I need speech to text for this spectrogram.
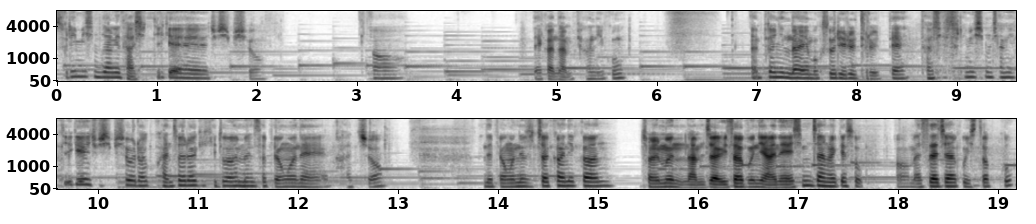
수림이 심장이 다시 뛰게 해 주십시오. 어, 내가 남편이고 남편인 나의 목소리를 들을 때 다시 수림이 심장이 뛰게 해 주십시오라고 간절하게 기도하면서 병원에 갔죠. 근데 병원에 도착하니까 젊은 남자 의사분이 아내의 심장을 계속 어, 마사지하고 있었고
